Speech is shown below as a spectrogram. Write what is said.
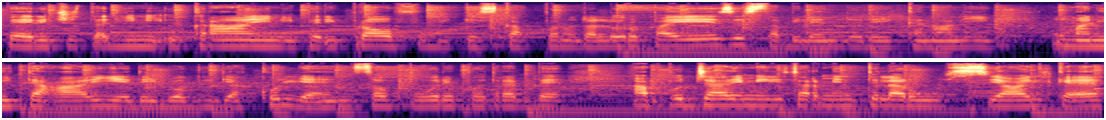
per i cittadini ucraini, per i profughi che scappano dal loro paese, stabilendo dei canali umanitari e dei luoghi di accoglienza, oppure potrebbe appoggiare militarmente la Russia, il che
